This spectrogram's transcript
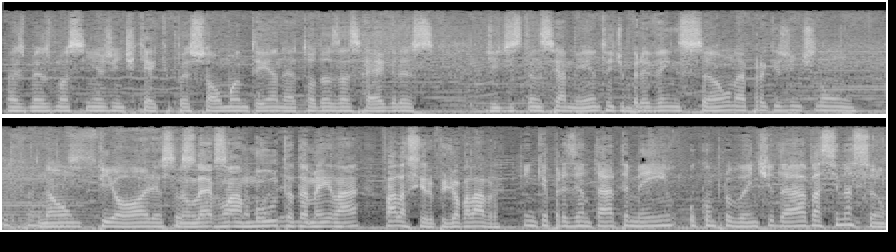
mas mesmo assim a gente quer que o pessoal mantenha, né? Todas as regras de distanciamento e de prevenção, né? Para que a gente não, não piore essa Não leva uma multa também lá. Fala, Ciro, pediu a palavra. Tem que apresentar também o comprovante da vacinação.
